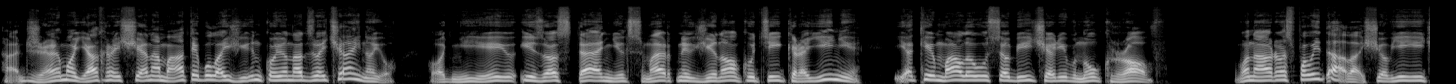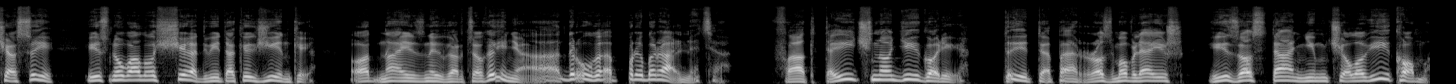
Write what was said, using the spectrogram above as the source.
Адже моя хрещена мати була жінкою надзвичайною, однією із останніх смертних жінок у цій країні, які мали у собі чарівну кров. Вона розповідала, що в її часи існувало ще дві таких жінки. Одна із них герцогиня, а друга прибиральниця. Фактично, Дігорі, ти тепер розмовляєш із останнім чоловіком,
